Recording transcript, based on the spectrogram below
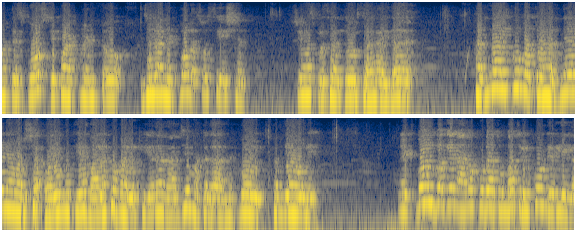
ಮತ್ತೆ ಸ್ಪೋರ್ಟ್ಸ್ ಡಿಪಾರ್ಟ್ಮೆಂಟ್ ಜಿಲ್ಲಾ ನೆಟ್ಬಾಲ್ ಅಸೋಸಿಯೇಷನ್ ಶ್ರೀನಿವಾಸ್ ಪ್ರಸಾದ್ ಅವರು ಸಹ ಇದ್ದಾರೆ. ಹದಿನಾಲ್ಕು ಮತ್ತು ಹದಿನೇಳನೇ ವರ್ಷ ವಯೋಮತಿಯ ಬಾಲಕ ಬಾಲಕಿಯರ ರಾಜ್ಯ ಮಟ್ಟದ ನೆಟ್ಬಾಲ್ ಪಂದ್ಯಾವಳಿ ನೆಟ್ಬಾಲ್ ಬಗ್ಗೆ ನಾನು ಕೂಡ ತುಂಬಾ ತಿಳ್ಕೊಂಡಿರ್ಲಿಲ್ಲ.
